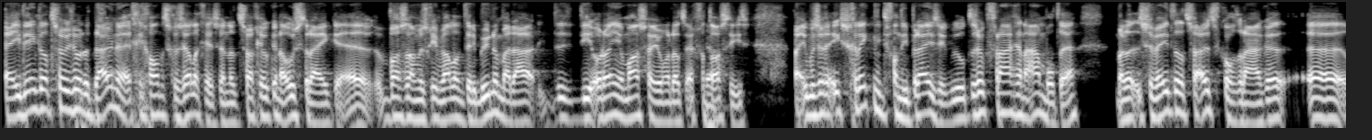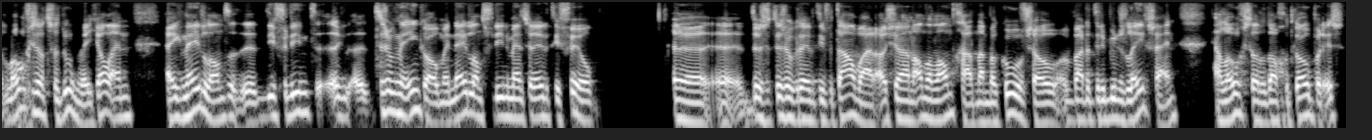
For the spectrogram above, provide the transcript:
Ja, ik denk dat sowieso de duinen gigantisch gezellig is. En dat zag je ook in Oostenrijk. Uh, was dan misschien wel een tribune, maar daar, die, die oranje massa, jongen, dat is echt fantastisch. Maar ik moet zeggen, ik schrik niet van die prijzen. Ik bedoel, het is ook vraag en aanbod, hè. Maar dat, ze weten dat ze uitverkocht raken. Uh, logisch dat ze doen, weet je wel. En kijk, Nederland, die verdient... het is ook een inkomen. In Nederland verdienen mensen relatief veel. Uh, uh, dus het is ook relatief betaalbaar. Als je naar een ander land gaat, naar Baku of zo, waar de tribunes leeg zijn, ja, logisch dat het dan goedkoper is.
